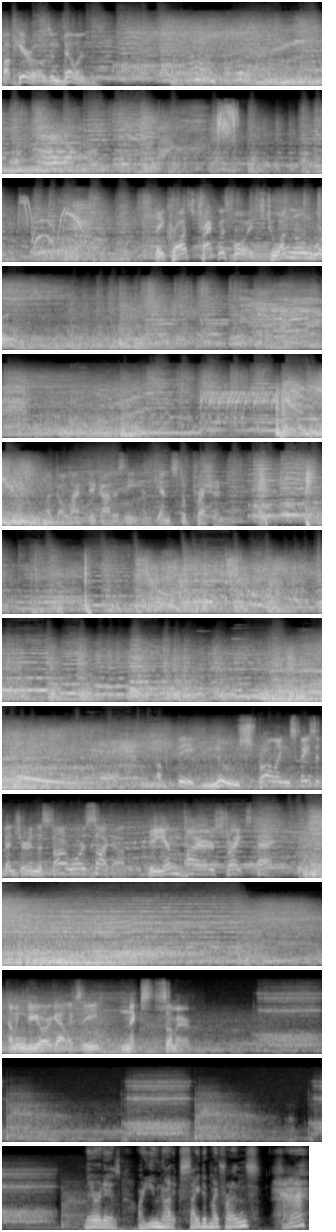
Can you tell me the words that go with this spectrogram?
Of heroes and villains. They cross trackless voids to unknown worlds. Galactic odyssey against oppression. A big, new, sprawling space adventure in the Star Wars saga The Empire Strikes Back. Coming to your galaxy next summer. There it is. Are you not excited, my friends? Huh?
